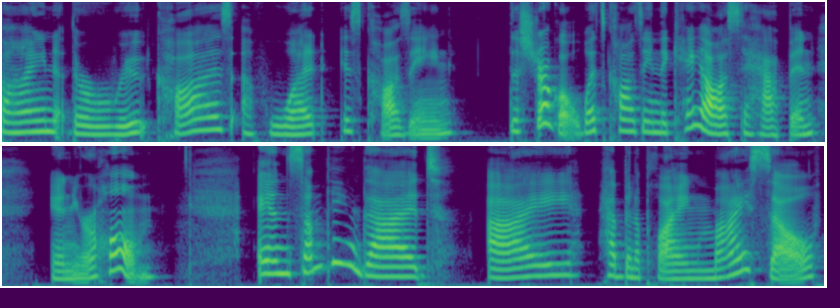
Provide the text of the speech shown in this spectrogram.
find the root cause of what is causing the struggle, what's causing the chaos to happen in your home. And something that I have been applying myself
